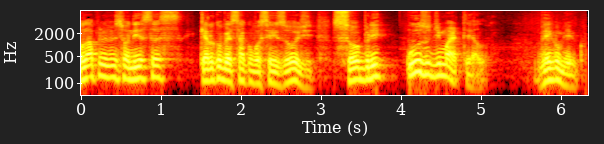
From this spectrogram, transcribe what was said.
Olá, prevencionistas! Quero conversar com vocês hoje sobre uso de martelo. Vem comigo!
